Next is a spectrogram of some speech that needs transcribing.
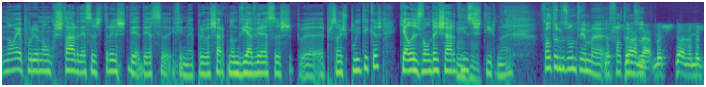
não é por eu não gostar dessas trans, de, dessa, enfim, não é por eu achar que não devia haver essas uh, pressões políticas que elas vão deixar de uhum. existir, não é? Falta-nos um tema. Mas, falta Susana, um... mas, Susana, mas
